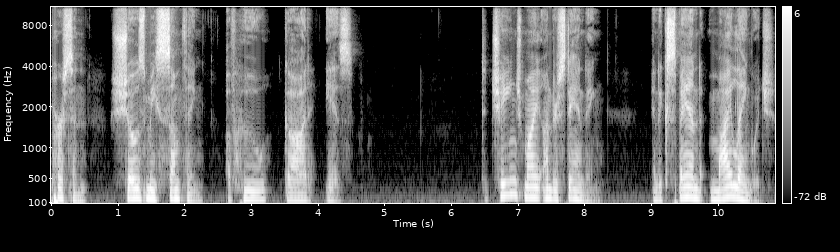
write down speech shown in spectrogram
person shows me something of who God is. To change my understanding and expand my language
